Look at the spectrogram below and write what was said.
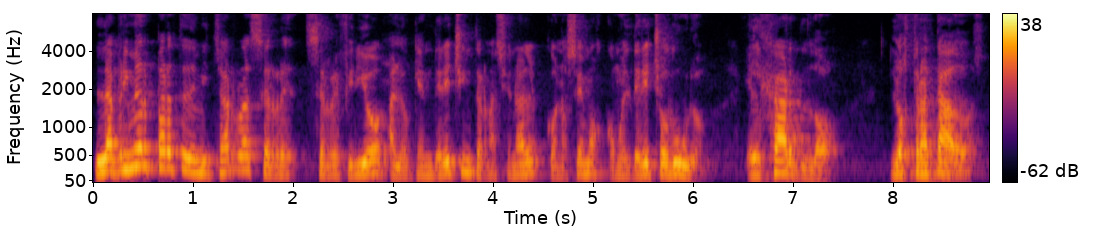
La primera parte de mi charla se, refirió a lo que en derecho internacional conocemos como el derecho duro, el hard law, los tratados,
